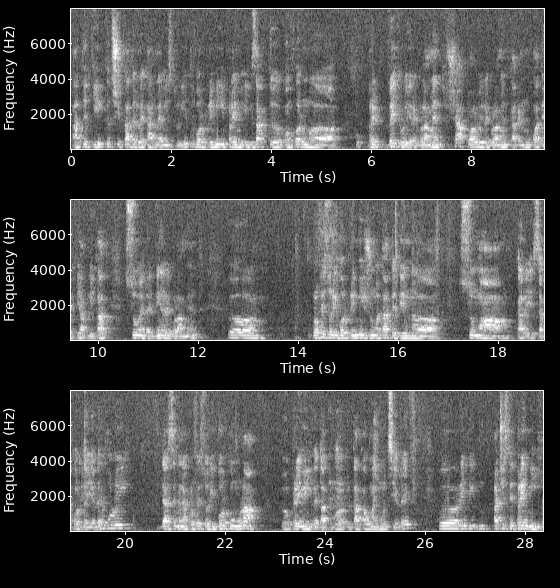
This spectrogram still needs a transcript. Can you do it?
atât ei cât și cadrele care le-au instruit, vor primi premii exact uh, conform uh, cu re- vechiului regulament și actualului regulament care nu poate fi aplicat sumele din regulament. Uh, Profesorii vor primi jumătate din uh, suma care îi se acordă elevului. De asemenea, profesorii vor cumula uh, premiile dacă, vor, dacă au mai mulți elevi. Uh, ridic- Aceste premii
